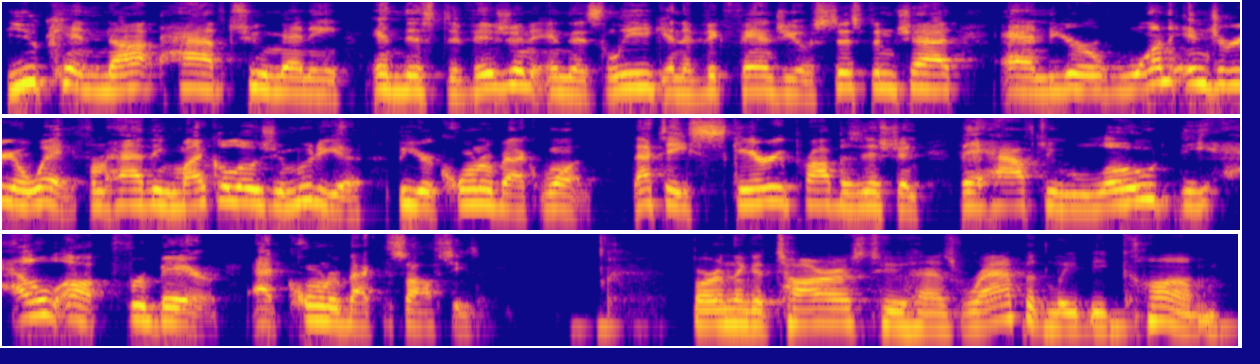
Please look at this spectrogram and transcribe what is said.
You cannot have too many in this division, in this league, in a Vic Fangio system, Chad. And you're one injury away from having Michael Ojemudia be your cornerback one. That's a scary proposition. They have to load the hell up for Bear at cornerback this offseason. Burn the guitarist who has rapidly become,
